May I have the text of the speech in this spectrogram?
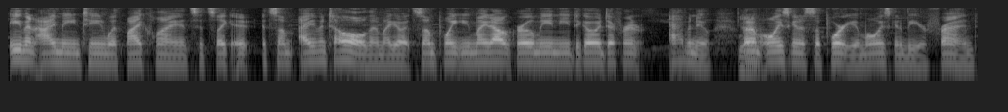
even I maintain with my clients, it's like at, at some I even tell all of them, I go, at some point you might outgrow me and need to go a different avenue. But Yeah. I'm always gonna support you. I'm always gonna be your friend.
